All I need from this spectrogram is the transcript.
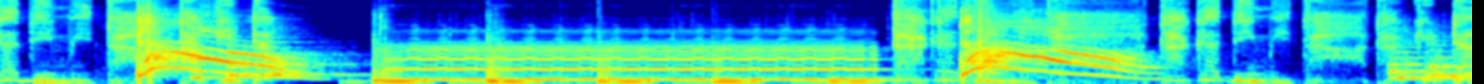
Takadimita, takadimita, takadimita, takita.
